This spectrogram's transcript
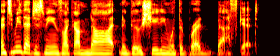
and to me, that just means like I'm not negotiating with the bread basket.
